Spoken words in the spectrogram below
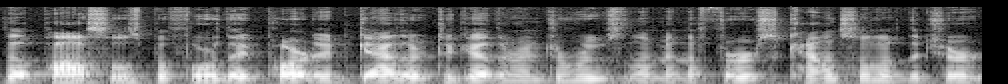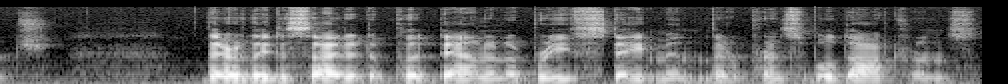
The apostles, before they parted, gathered together in Jerusalem in the first council of the church. There they decided to put down in a brief statement their principal doctrines,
